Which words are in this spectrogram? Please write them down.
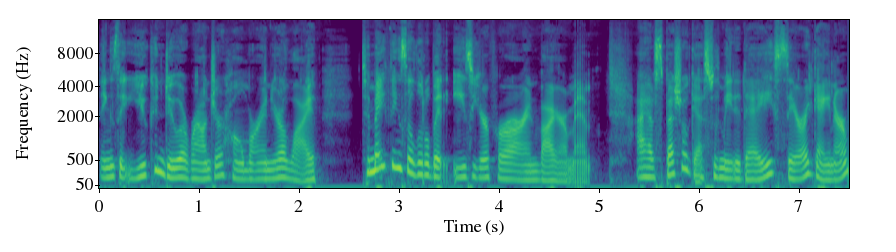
things that you can do around your home or in your life to make things a little bit easier for our environment. I have special guest with me today, Sarah Gaynor,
